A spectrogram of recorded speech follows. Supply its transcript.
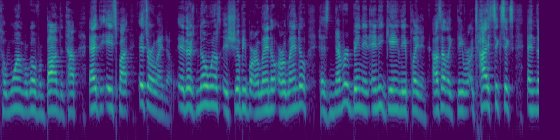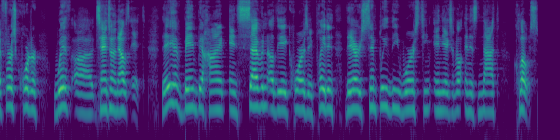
to one. We'll go from bottom to top. At the eighth spot, it's Orlando. Eh, there's no one else. It should be but Orlando. Orlando has never been in any game they played in. Outside, like they were tied 6 6 in the first quarter with uh, San Antonio, and that was it. They have been behind in seven of the eight quarters they've played in. They are simply the worst team in the XFL, and it's not close.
